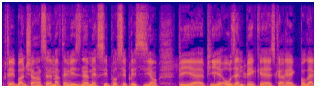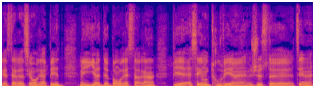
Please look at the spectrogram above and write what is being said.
Écoutez, bonne chance, euh, Martin Vézina. Merci pour ces précisions. Puis, euh, puis euh, Ozempic, euh, c'est correct pour la restauration rapide, mais il y a de bons restaurants. Puis euh, essayons de trouver un juste, euh, un,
